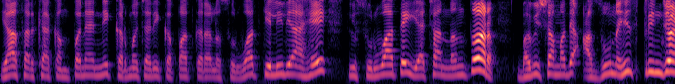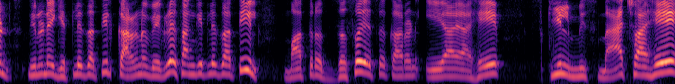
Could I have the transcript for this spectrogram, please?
यासारख्या कंपन्यांनी कर्मचारी कपात करायला सुरुवात केलेली आहे. ही सुरुवात आहे. याच्यानंतर भविष्यामध्ये अजूनही स्ट्रिंजंट निर्णय घेतले जातील. कारण वेगळे सांगितले जातील. मात्र जसं याचं कारण ए आय आहे स्किल मिसमॅच आहे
